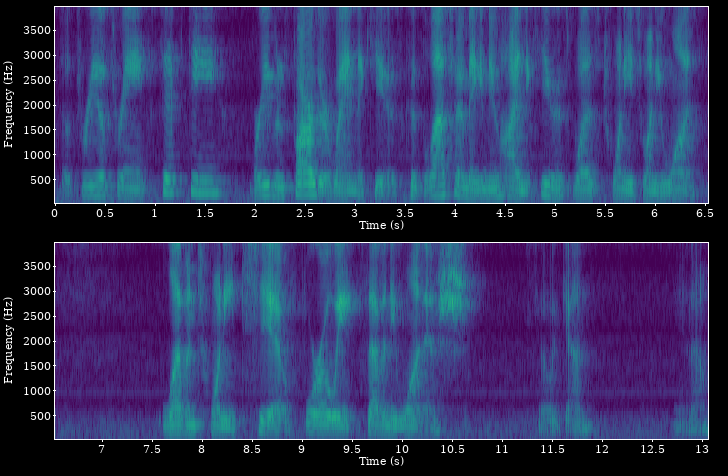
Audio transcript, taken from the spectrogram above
So 303.50 or even farther away in the Qs because the last time I made a new high in the Qs was 2021 1122, 408.71-ish. So again, you know,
